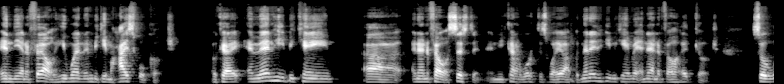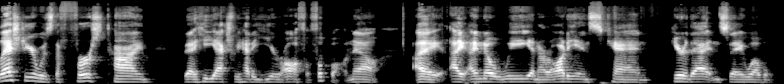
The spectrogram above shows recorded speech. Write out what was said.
in the NFL, he went and became a high school coach. Okay. And then he became uh, an NFL assistant and he kind of worked his way up. And then he became an NFL head coach. So last year was the first time that he actually had a year off of football. Now, I, I I know we and our audience can hear that and say, well,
